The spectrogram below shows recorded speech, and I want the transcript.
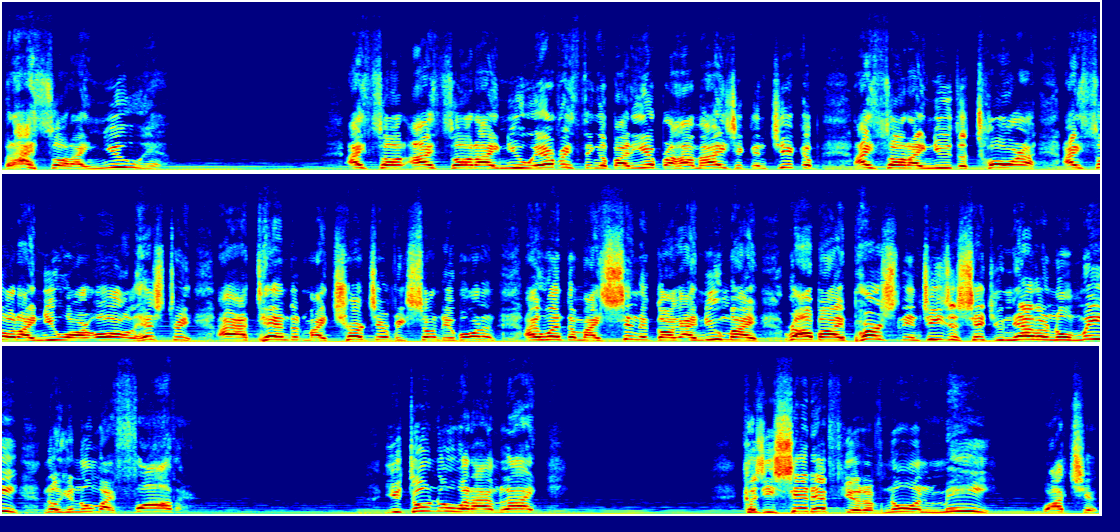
But I thought I knew him. I thought I thought I knew everything about Abraham, Isaac, and Jacob. I thought I knew the Torah. I thought I knew our oral history. I attended my church every Sunday morning. I went to my synagogue. I knew my rabbi personally. And Jesus said, You never know me, no, you know my father. You don't know what I'm like. Because he said, if you'd have known me, watch it,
